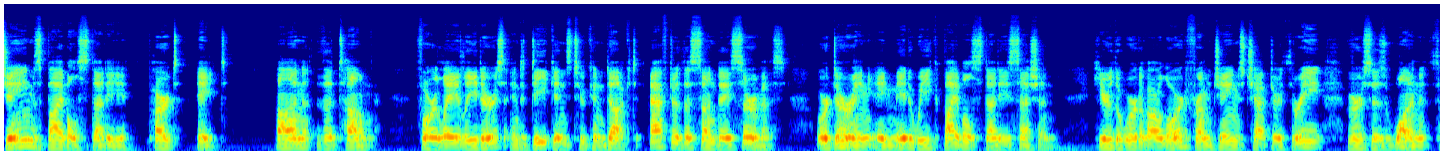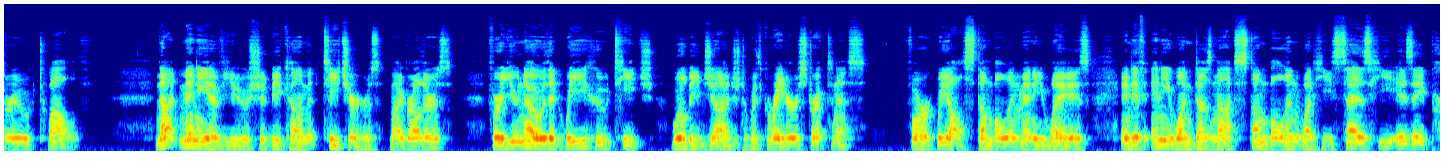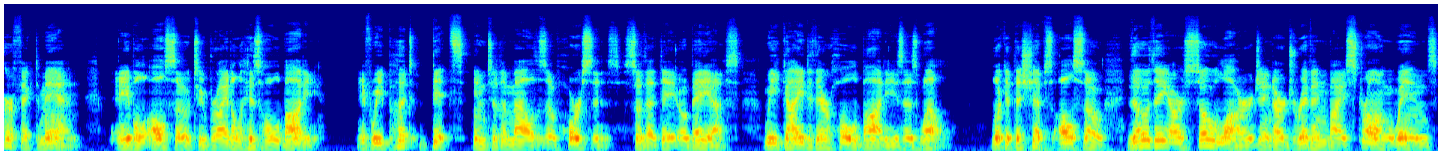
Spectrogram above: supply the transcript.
James Bible Study, Part 8 On the Tongue for lay leaders and deacons to conduct after the Sunday service or during a midweek Bible study session. Hear the word of our Lord from James chapter 3, verses 1 through 12. Not many of you should become teachers, my brothers, for you know that we who teach will be judged with greater strictness. For we all stumble in many ways, and if anyone does not stumble in what he says, he is a perfect man, able also to bridle his whole body. If we put bits into the mouths of horses so that they obey us, we guide their whole bodies as well. Look at the ships also, though they are so large and are driven by strong winds,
